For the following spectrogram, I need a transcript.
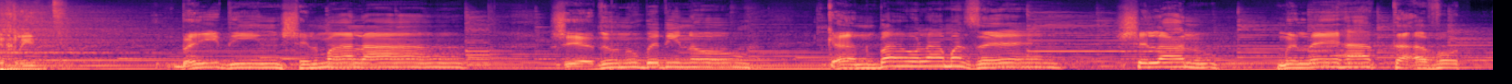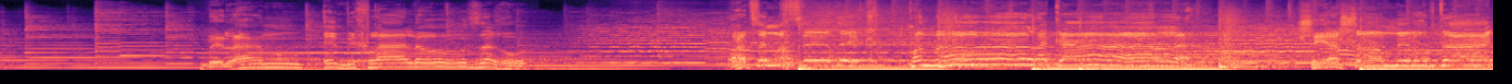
החליט בית דין של מעלה שידונו בדינו כאן בעולם הזה שלנו מלא התאוות ולנו הן בכלל לא זרות הצמח צדק פנה לקהל שישב מרותק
